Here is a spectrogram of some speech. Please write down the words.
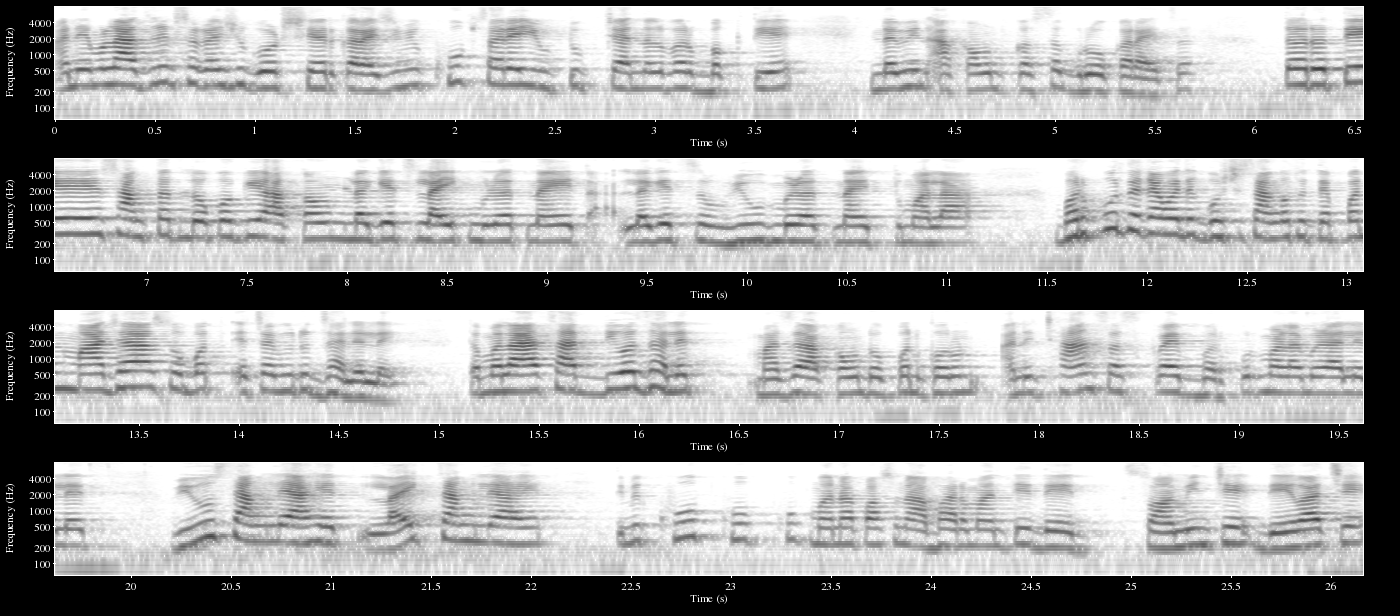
आणि मला अजून एक सगळ्यांशी गोष्ट शेअर करायची मी खूप सारे यूट्यूब चॅनलवर बघते नवीन अकाउंट कसं ग्रो करायचं. तर ते सांगतात लोक की अकाउंट लगेच लाईक मिळत नाहीत लगेच व्ह्यू मिळत नाहीत तुम्हाला. भरपूर त्याच्यामध्ये गोष्टी सांगत होते पण माझ्यासोबत याच्या विरुद्ध झालेलं आहे. तर मला आज सात दिवस झालेत माझं अकाउंट ओपन करून आणि छान सबस्क्राईब भरपूर मला मिळालेले आहेत. व्ह्यूज चांगले आहेत लाईक चांगले आहेत. ते मी खूप खूप खूप मनापासून आभार मानते दे स्वामींचे देवाचे.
